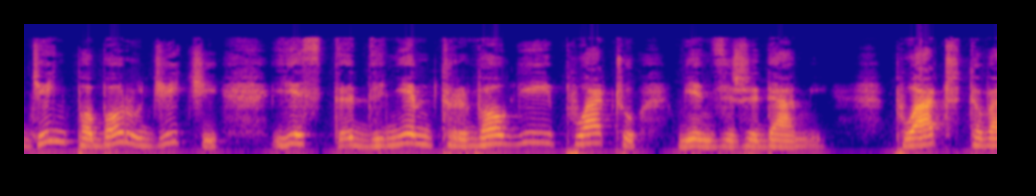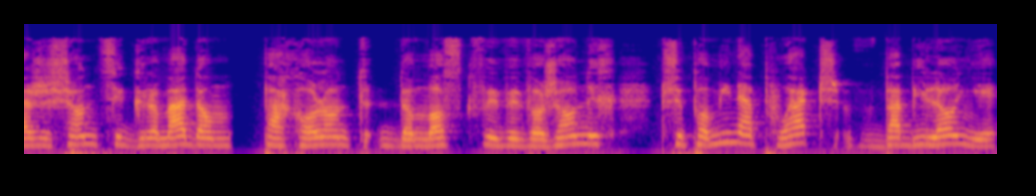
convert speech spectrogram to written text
Dzień poboru dzieci jest dniem trwogi i płaczu między Żydami. Płacz towarzyszący gromadom pacholąt do Moskwy wywożonych przypomina płacz w Babilonie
